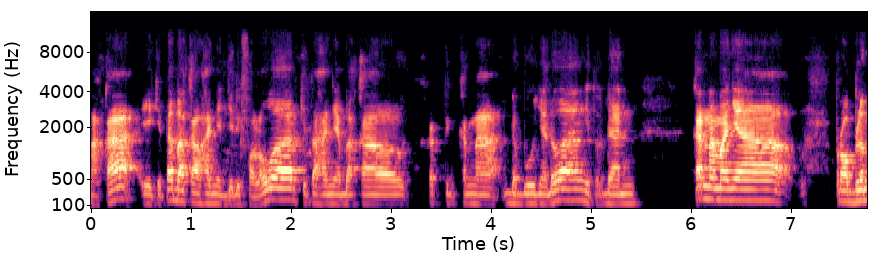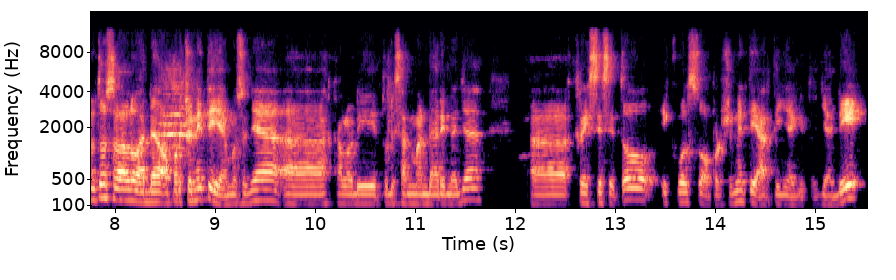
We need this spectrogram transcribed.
maka ya kita bakal hanya jadi follower, kita hanya bakal kena debunya doang gitu. Dan kan namanya problem tuh selalu ada opportunity ya. Maksudnya uh, kalau di tulisan Mandarin aja uh, krisis itu equals to opportunity artinya gitu. Jadi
